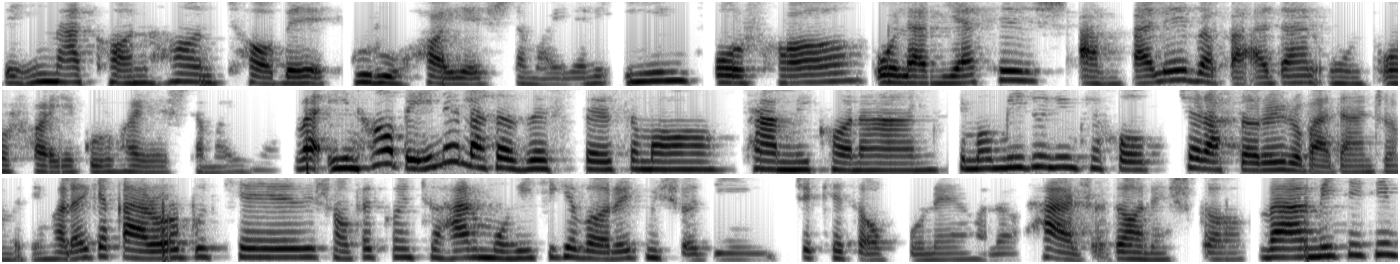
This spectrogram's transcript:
به این مکانهان تا به گروه های اجتماعی. یعنی این عرف ها اولویتش اوله و بعدا اون عرف های گروه های اجتماعی. و اینها به این علت از استرس ما کم می‌کنن که ما می‌دونیم که خب چه رفتارهایی رو بعد انجام بدیم. حالا اگه قرار بود که شما فکر کنید تو هر محیطی که وارد می‌شدیم چه کتابخونه حالا هر جا دانشگاه و می‌دیدیم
